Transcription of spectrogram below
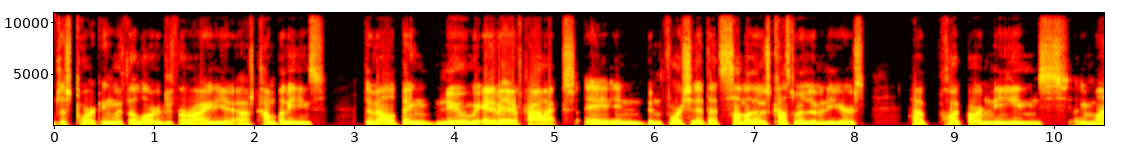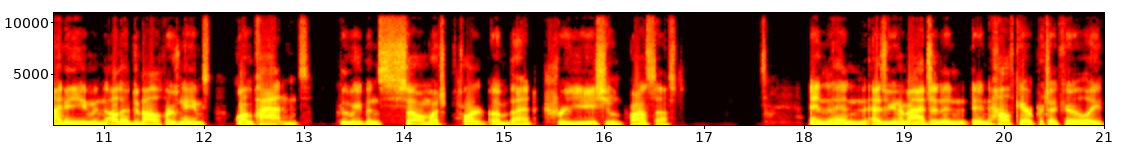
Just working with a large variety of companies developing new innovative products and been fortunate that some of those customers over the years have put our names, my name and other developers' names on patents because we've been so much part of that creation process. And then, as you can imagine, in, in healthcare, particularly,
